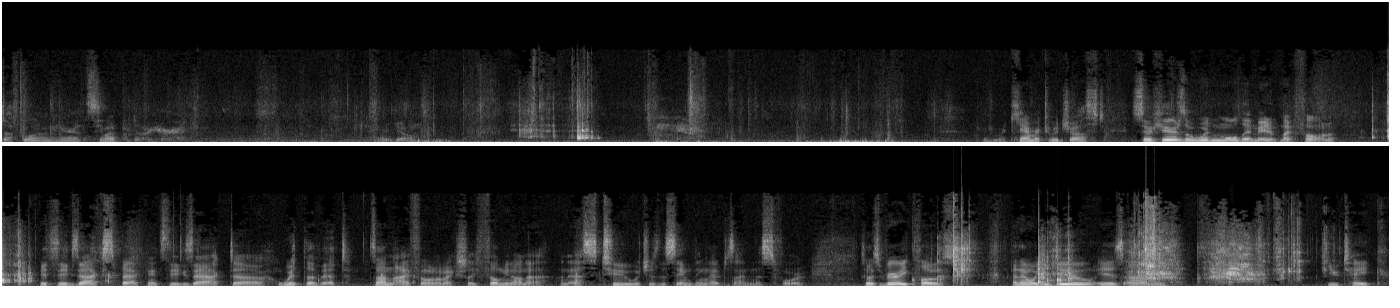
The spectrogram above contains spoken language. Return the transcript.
stuff going on here. Let's see my product here. There we go. My camera to adjust. So here's a wooden mold I made of my phone. It's the exact spec and it's the exact uh, width of it. It's not an iPhone, I'm actually filming on a, an S2, which is the same thing I've designed this for. So it's very close. And then what you do is um, you take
